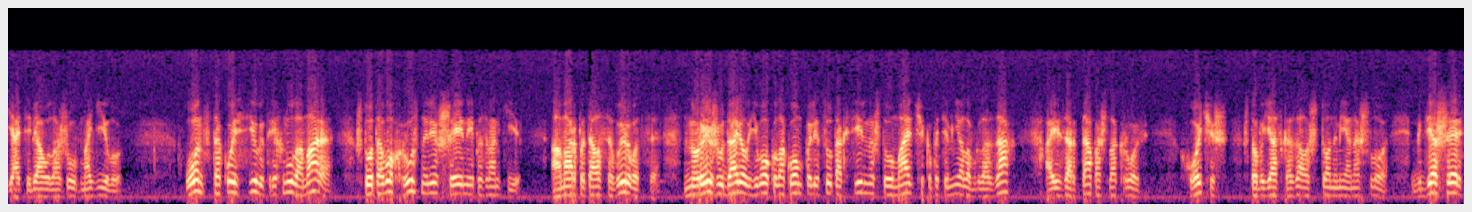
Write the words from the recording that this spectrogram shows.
«Я тебя уложу в могилу». Он с такой силой тряхнул Амара, что у того хрустнули шейные позвонки. Амар пытался вырваться, но Рыжий ударил его кулаком по лицу так сильно, что у мальчика потемнело в глазах, а изо рта пошла кровь. «Хочешь, чтобы я сказал, что на меня нашло? Где шерсть,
